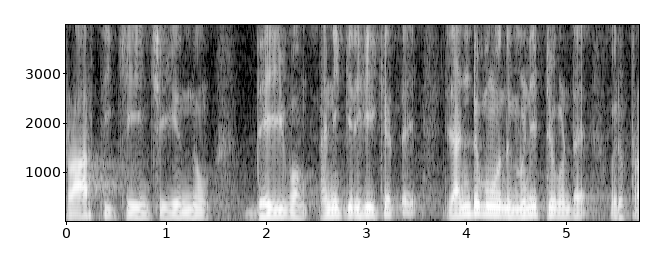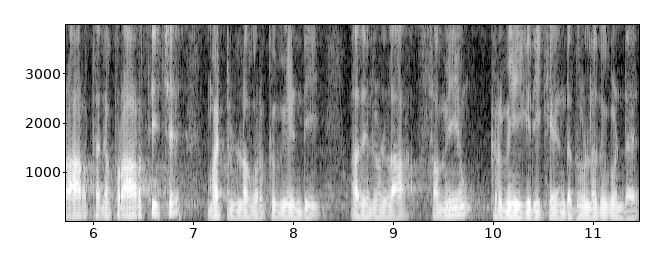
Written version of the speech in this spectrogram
പ്രാർത്ഥിക്കുകയും ചെയ്യുന്നു. ദൈവം അനുഗ്രഹിക്കട്ടെ. രണ്ട് മൂന്ന് മിനിറ്റ് കൊണ്ട് ഒരു പ്രാർത്ഥന പ്രാർത്ഥിച്ച് മറ്റുള്ളവർക്ക് വേണ്ടി അതിനുള്ള സമയം ക്രമീകരിക്കേണ്ടതുള്ളത് കൊണ്ട്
